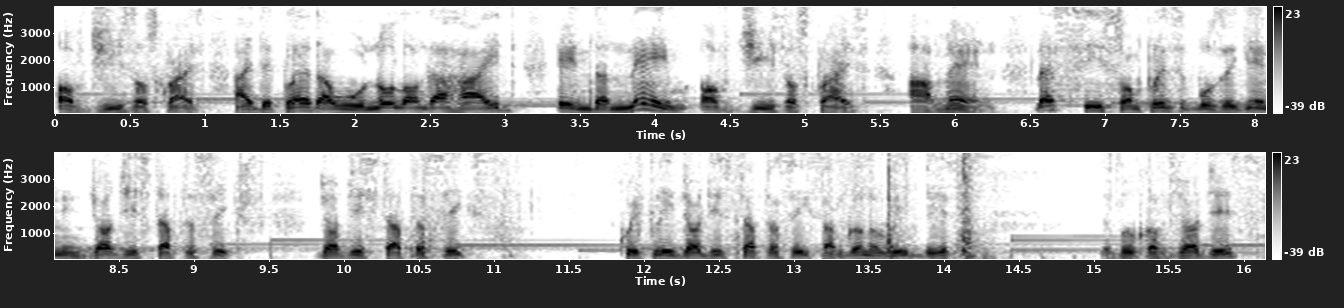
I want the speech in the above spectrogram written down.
of Jesus Christ. I declare that we will no longer hide in the name of Jesus Christ. Amen. Let's see some principles again in Judges chapter 6. Judges chapter 6. Quickly, Judges chapter 6. I'm going to read this. The book of Judges,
